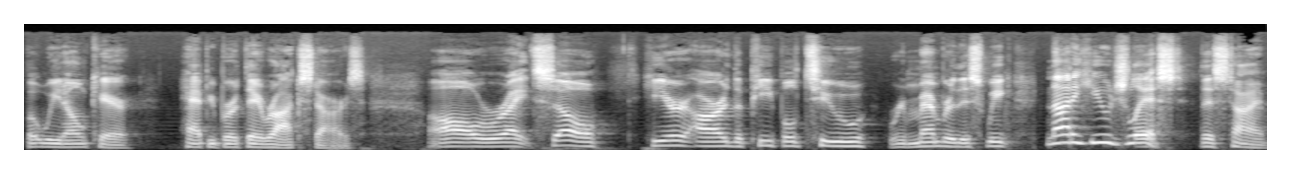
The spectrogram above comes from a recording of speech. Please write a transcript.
but we don't care. Happy birthday, rock stars. All right, so here are the people to remember this week. Not a huge list this time,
